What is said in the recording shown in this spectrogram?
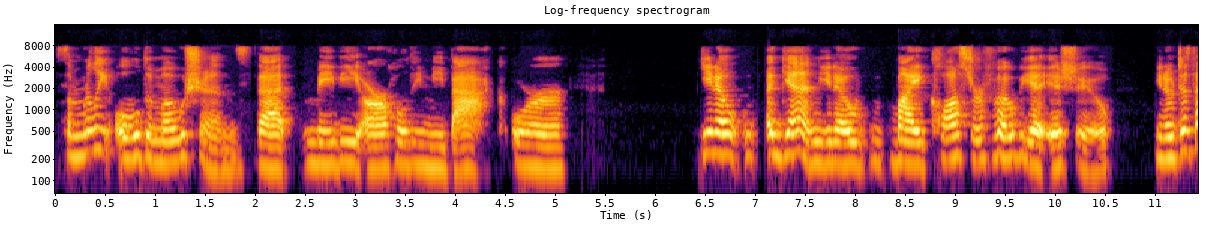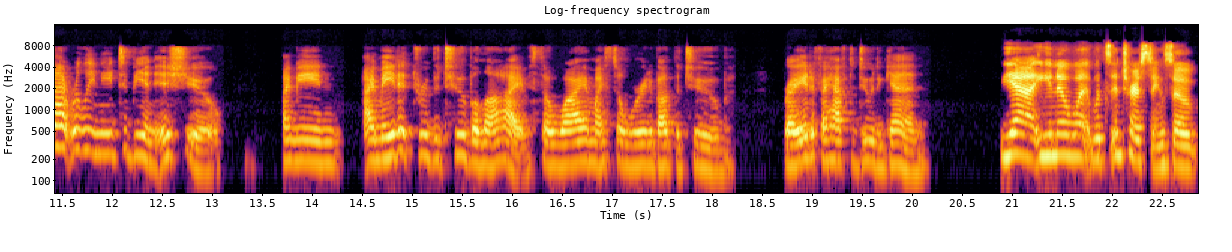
some really old emotions that maybe are holding me back or you know again you know my claustrophobia issue you know does that really need to be an issue i mean i made it through the tube alive so why am i still worried about the tube right if i have to do it again Yeah, you know what? What's interesting, so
